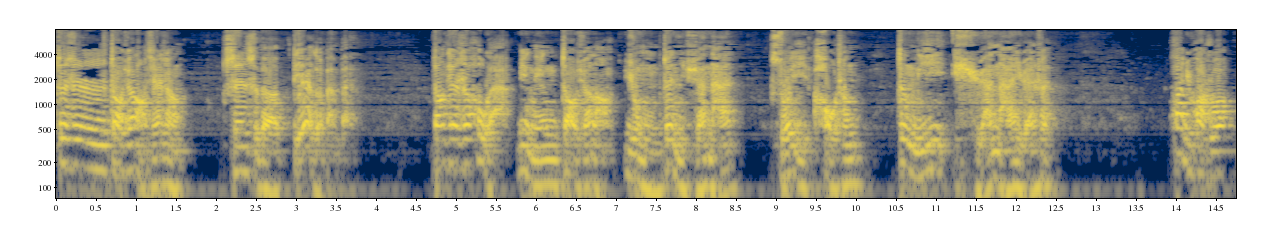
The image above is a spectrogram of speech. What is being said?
这是赵玄朗先生身世的第二个版本。张天师后来命令赵玄朗永镇玄坛，所以号称正一玄坛元帅。换句话说。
